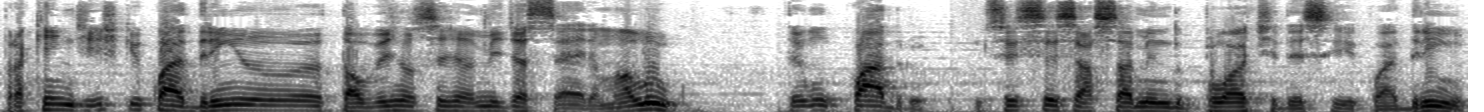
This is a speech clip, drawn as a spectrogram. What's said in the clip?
Pra quem diz que quadrinho talvez não seja mídia séria, maluco. Tem um quadro. Não sei se vocês já sabem do plot desse quadrinho.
